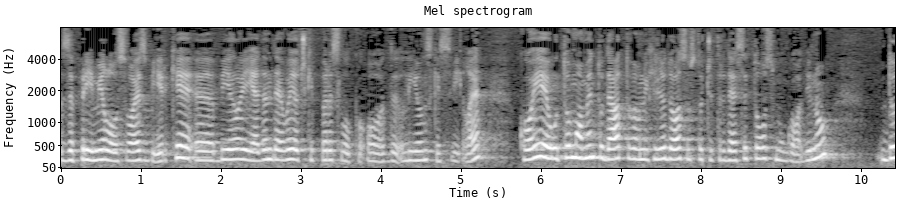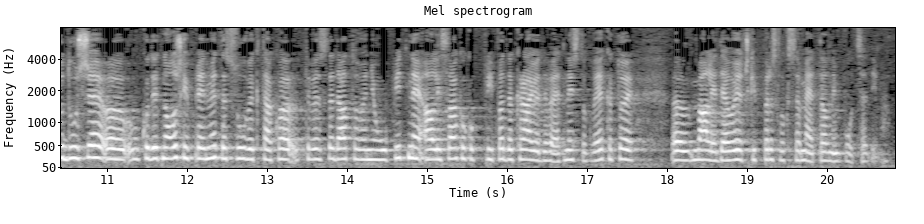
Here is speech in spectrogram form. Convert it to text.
zaprimilo u svoje zbirke, e, bio je jedan devojački prsluk od Lijonske svile, koji je u tom momentu datovan na 1848. godinu. Do duše, e, kod etnoloških predmeta su uvek takva vrste datovanja upitne, ali svakako pripada kraju 19. veka, to je e, mali devojački prsluk sa metalnim pucadima.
